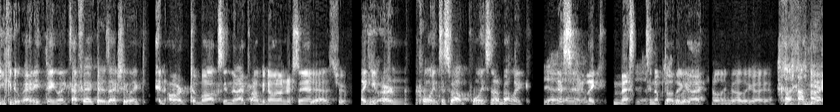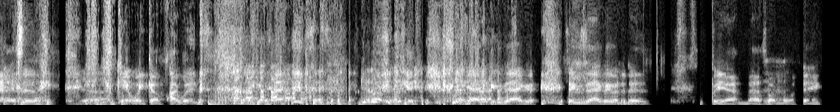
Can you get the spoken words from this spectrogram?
you can do anything. Like I feel like there's actually like an art to boxing that I probably don't understand. Yeah, that's true. Like you earn points. It's about points, not about like Yeah, yeah, necessarily yeah. like messing Yeah. up the other guy. killing the other guy. Yeah. Yeah, so like Yeah. you can't wake up. I win. Get up, bitch. yeah, exactly. It's exactly what it is. But yeah, that's my Yeah. bold take.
